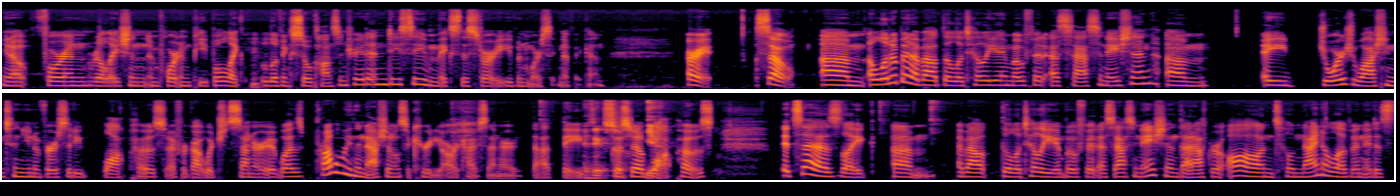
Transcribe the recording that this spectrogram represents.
you know foreign relation important people like hmm. living so concentrated in DC makes this story even more significant. All right, so um, a little bit about the Letelier Moffitt assassination. Um, a George Washington University blog post. I forgot which center it was. Probably the National Security Archive Center that they posted so. a yeah. blog post it says like um, about the Letelier and Moffitt assassination that after all, until 9/11, it is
